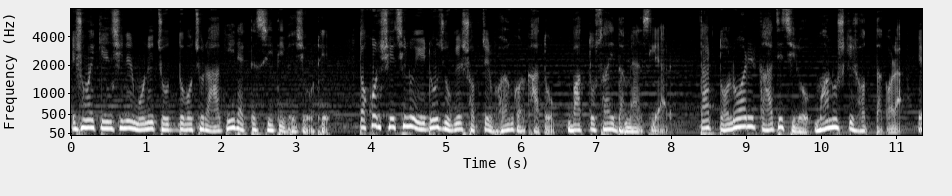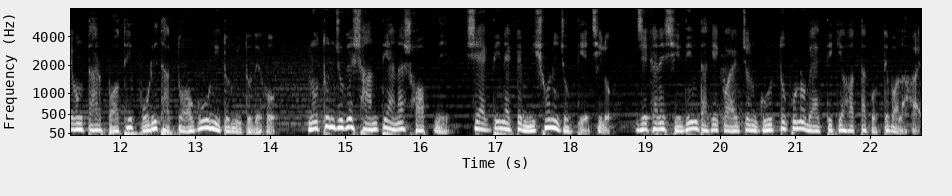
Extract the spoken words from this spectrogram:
এ সময় কেনশিনের মনে চোদ্দ বছর আগের একটা স্মৃতি ভেসে ওঠে। তখন সে ছিল এডো যুগের সবচেয়ে ভয়ঙ্কর ঘাতক, বাত্তসাই দ্য ম্যানস্লেয়ার। তার তলোয়ারের কাজই ছিল মানুষকে হত্যা করা এবং তার পথে পড়ে থাকতো অগণিত মৃতদেহ। নতুন যুগে শান্তি আনা স্বপ্নে সে একদিন একটা মিশনে যোগ দিয়েছিল। যেখানে সেদিন তাকে কয়েকজন গুরুত্বপূর্ণ ব্যক্তিকে হত্যা করতে বলা হয়।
